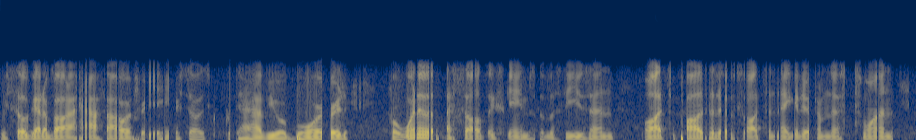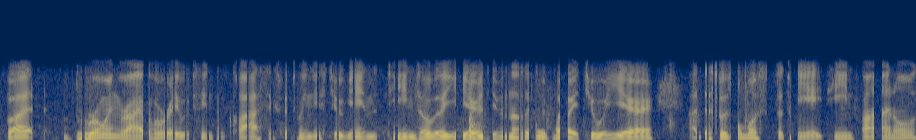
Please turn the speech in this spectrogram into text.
we still got about a half hour for you here, so it's good to have you aboard for one of the best Celtics games of the season. Lots of positives, lots of negatives from this one, but brewing rivalry. We've seen some classics between these two games teams over the years, even though they only play two a year. Uh, this was almost the 2018 finals.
